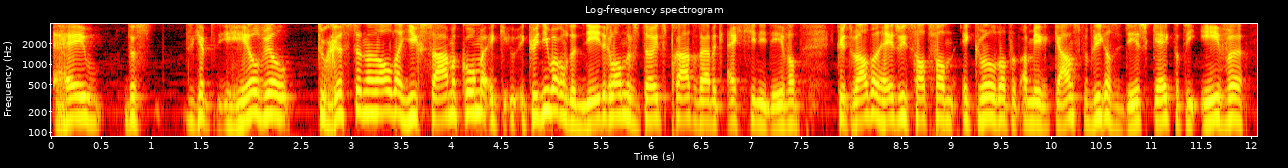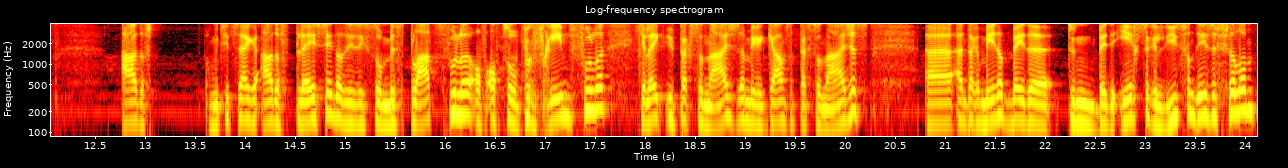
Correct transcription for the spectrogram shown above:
hij, dus, je hebt heel veel toeristen en al dat hier samenkomen. Ik, ik weet niet waarom de Nederlanders Duits praten, daar heb ik echt geen idee van. Ik weet wel dat hij zoiets had van, ik wil dat het Amerikaans publiek, als hij deze kijkt, dat die even out of hoe moet je het zeggen, out of place zijn, dat die zich zo misplaatst voelen of, of zo vervreemd voelen, gelijk uw personages, Amerikaanse personages. Eh, en daarmee dat bij de, toen bij de eerste release van deze film,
